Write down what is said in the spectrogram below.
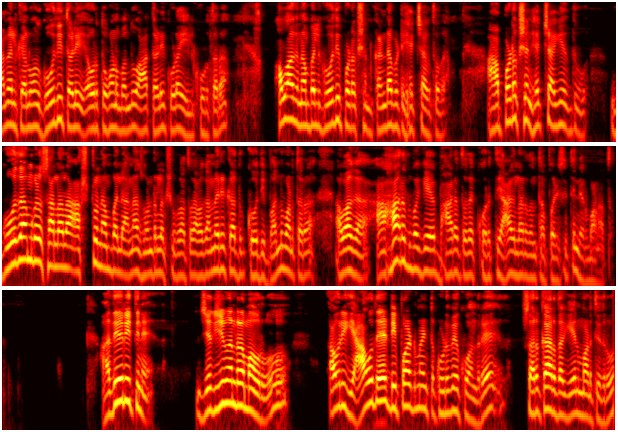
ಆಮೇಲೆ ಕೆಲವೊಂದು ಗೋಧಿ ತಳಿ ಅವ್ರು ತೊಗೊಂಡು ಬಂದು ಆ ತಳಿ ಕೂಡ ಇಲ್ಲಿ ಕೊಡ್ತಾರೆ. ಅವಾಗ ನಮ್ಮಲ್ಲಿ ಗೋಧಿ ಪ್ರೊಡಕ್ಷನ್ ಕಂಡಬಟ್ಟಿ ಹೆಚ್ಚಾಗ್ತದೆ. ಆ ಪ್ರೊಡಕ್ಷನ್ ಹೆಚ್ಚಾಗಿದ್ದು ಗೋದಾಮುಗಳು ಸಾಲಲ್ಲ, ಅಷ್ಟು ನಮ್ಮಲ್ಲಿ ಅನಾಜ್ ಲಕ್ಷ ಶುರು ಆಗ್ತದೆ. ಅವಾಗ ಅಮೇರಿಕಾದ ಗೋಧಿ ಬಂದ್ ಮಾಡ್ತಾರೆ. ಅವಾಗ ಆಹಾರದ ಬಗ್ಗೆ ಭಾರತದ ಕೊರತೆ ಆಗಲಾರ್ದಂಥ ಪರಿಸ್ಥಿತಿ ನಿರ್ಮಾಣ ಆಗ್ತದೆ ಅದೇ ರೀತಿಯೇ ಜಗಜೀವನ್ ರಾಮ್ ಅವರು ಅವ್ರಿಗೆ ಯಾವುದೇ ಡಿಪಾರ್ಟ್ಮೆಂಟ್ ಕೊಡಬೇಕು ಅಂದರೆ ಸರ್ಕಾರದಾಗ ಏನು ಮಾಡ್ತಿದ್ರು?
